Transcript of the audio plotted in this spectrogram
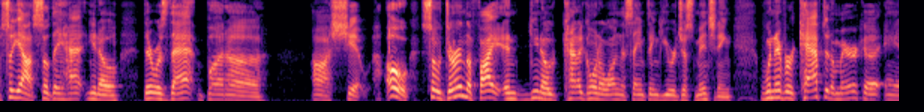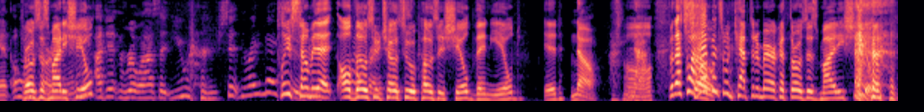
so yeah, so they had, you know, there was that, but uh oh shit. Oh, so during the fight and you know, kind of going along the same thing you were just mentioning, whenever Captain America and oh, Throws his mighty shield? I didn't realize that you were sitting right next Please to tell me that all Oh, those who chose to oppose his shield then yield. Id. No. No. But that's what So- happens when Captain America throws his mighty shield.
